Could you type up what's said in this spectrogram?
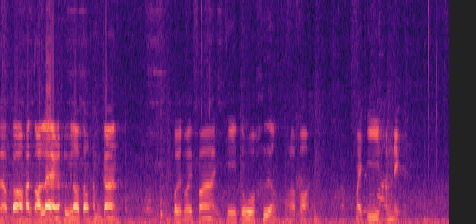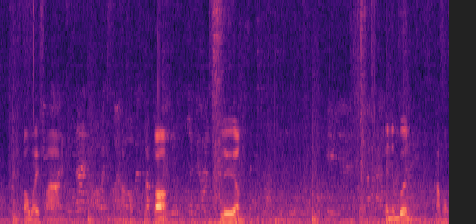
แล้วก็ขั้นตอนแรกก็คือเราต้องทำการ เปิด Wi-Fi ที่ตัวเครื่องของเราก่อนครับไปที่ Connect ก็ Wi-Fi ครับผมแล้วก็เลือก Enable ครับผม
